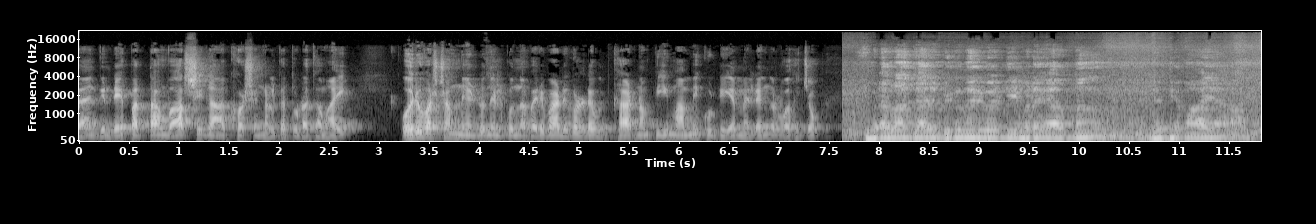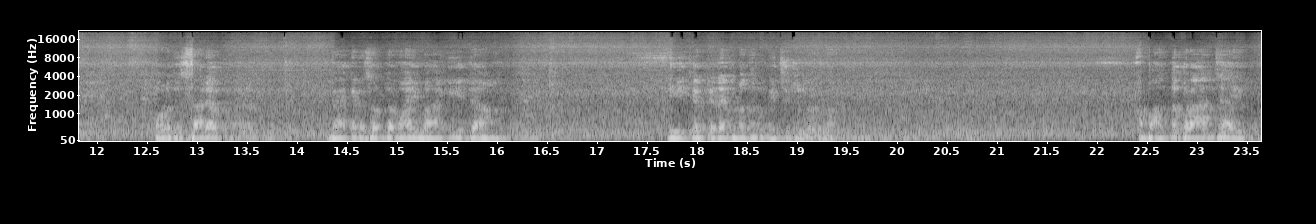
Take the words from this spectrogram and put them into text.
ബാങ്കിന്റെ പത്താം വാർഷിക ആഘോഷങ്ങൾക്ക് തുടക്കമായി. ഒരു വർഷം നീണ്ടുനിൽക്കുന്ന പരിപാടികളുടെ ഉദ്ഘാടനം P Mammikutty M L A നിർവഹിച്ചു. ഇവിടെ ബ്രാഞ്ച് ആരംഭിക്കുന്നതിന് വേണ്ടി ഇവിടെ അന്ന് ലഭ്യമായ കുറച്ച് സ്ഥലം ബാങ്കിന് സ്വന്തമായി വാങ്ങിയിട്ടാണ് ഈ കെട്ടിടം ഇവിടെ നിർമ്മിച്ചിട്ടുള്ളത്. അപ്പം അന്ന് ബ്രാഞ്ചായിരുന്നു.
